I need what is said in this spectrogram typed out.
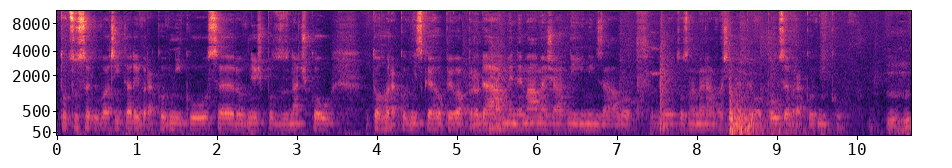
to, co se uvaří tady v Rakovníku, se rovněž pod značkou toho rakovnického piva prodá. My nemáme žádný jiný závod, to znamená, vaříme pivo pouze v Rakovníku. Mm-hmm.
